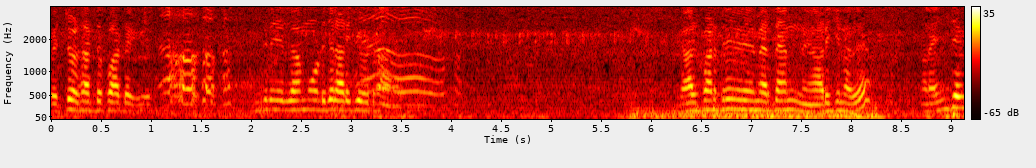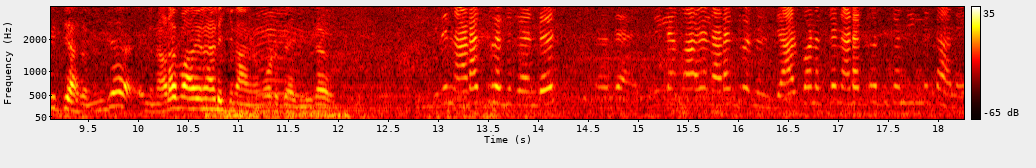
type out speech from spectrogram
பெட்ரோல் தட்டுப்பாட்டுக்கு இதில் எல்லாம் முடிஞ்சல் அடக்கி விட்டுறாங்க. யாழ்ப்பாணத்துலேயும் இதே மாதிரி தான் அடிக்கினது ஆனால் இஞ்ச வித்தியாசம். இஞ்ச இந்த நடைபாதையில் அடிக்கினாங்க மோட்டர் சைக்கிள் இது நடக்கிறதுக்காண்டு அந்த ஸ்ரீலங்காவில் நடக்கிறது ஜாழ்ப்பாணத்துல நடக்கிறதுக்காண்டு இல்லை தானே?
